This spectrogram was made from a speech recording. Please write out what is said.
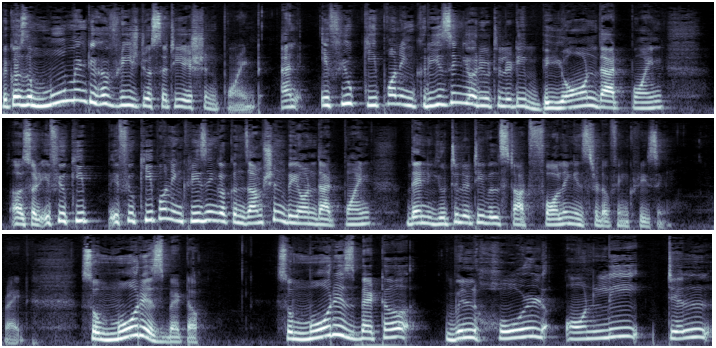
Because the moment you have reached your satiation point, and if you keep on increasing your utility beyond that point, uh, sorry if you keep if you keep on increasing your consumption beyond that point then utility will start falling instead of increasing right? So more is better. So more is better will hold only till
